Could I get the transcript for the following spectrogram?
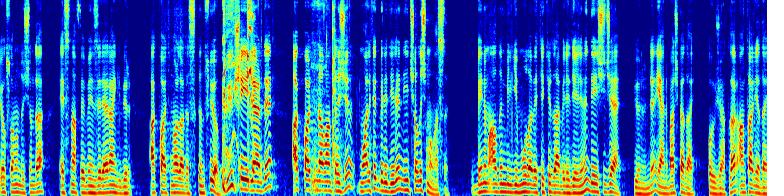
Yoksa onun dışında esnaf ve benzeri herhangi bir AK Parti'nin oralarda sıkıntısı yok. Büyük şehirlerde AK Parti'nin avantajı muhalefet belediyelerinin iyi çalışmaması. Benim aldığım bilgi Muğla ve Tekirdağ belediyelerinin değişeceği yönünde. Yani başka aday koyacaklar. Antalya'da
